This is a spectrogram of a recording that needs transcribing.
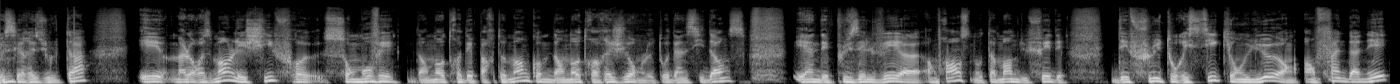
Mhm. ces résultats. Et malheureusement, les chiffres sont mauvais dans notre département comme dans notre région. Le taux d'incidence est un des plus élevés euh, en France, notamment du fait des, des flux touristiques qui ont eu lieu en, en fin d'année,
